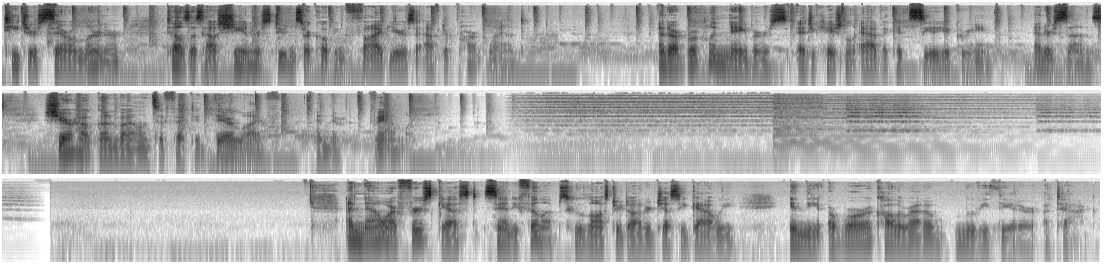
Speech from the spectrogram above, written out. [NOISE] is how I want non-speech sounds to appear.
Teacher Sarah Lerner tells us how she and her students are coping five years after Parkland. And our Brooklyn neighbors, educational advocate Celia Green and her sons, share how gun violence affected their life and their family. And now, our first guest, Sandy Phillips, who lost her daughter Jessie Ghawi in the Aurora, Colorado movie theater attack.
